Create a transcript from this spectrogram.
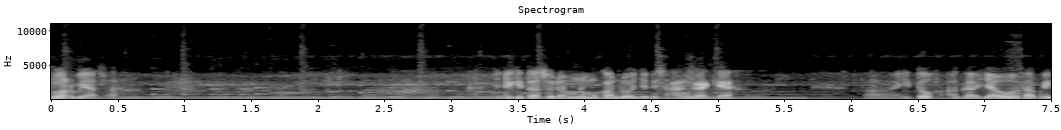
Luar biasa. Jadi kita sudah menemukan dua jenis anggrek ya. Nah, itu agak jauh tapi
